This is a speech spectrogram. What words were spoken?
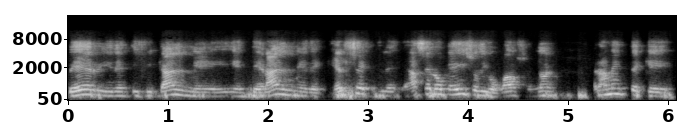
ver, identificarme y enterarme de que él se hace lo que hizo, digo, wow, señor, realmente que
